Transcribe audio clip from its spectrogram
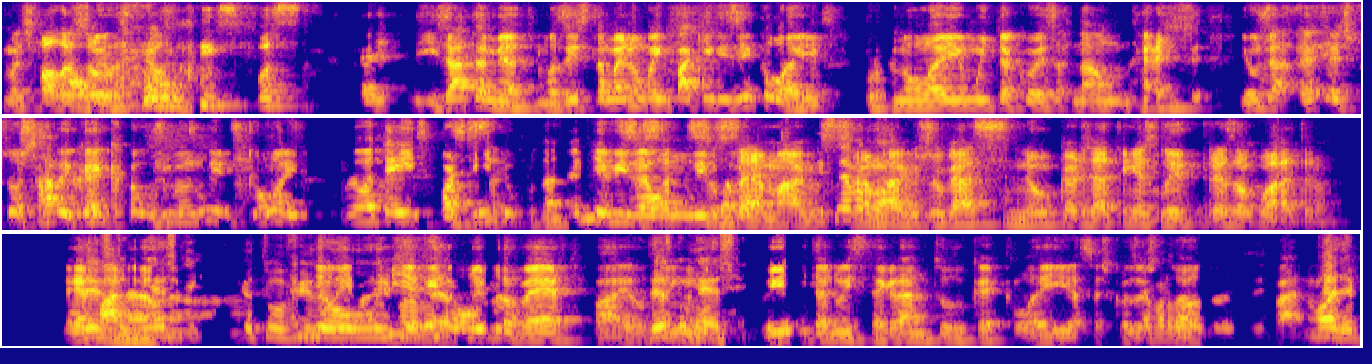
mas fala sobre ele como se fosse. É, exatamente, mas isso também não vem para aqui dizer que leio, porque não leio muita coisa. Não, eu já, as pessoas sabem o que é que os meus livros que eu leio. Eu até isso partilho, portanto, a minha visão é um livro. Se o Saramago, se é Saramago jogasse snooker, já tinhas lido três ou quatro. É, pá, não, não. que a tua vida é um livro aberto. É um livro aberto, pá. Eu Desde tenho no Twitter, no Instagram, tudo o que é que leio, essas coisas é todas. E, pá, não... Olha,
